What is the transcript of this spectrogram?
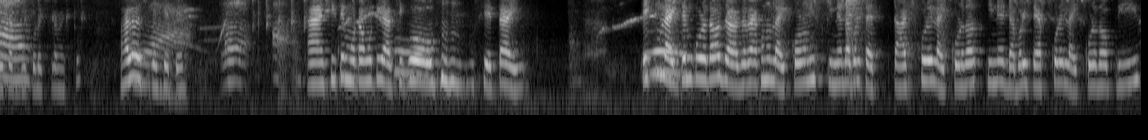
এইসব দিয়ে করেছিলাম একটু। ভালো হয়েছিল খেতে। হ্যাঁ শীতে মোটামুটি আছি গো সেটাই। একটু লাইক দেন করে দাও যারা যারা এখনও লাইক করোনি স্ক্রিনে ডাবল টাচ করে লাইক করে দাও স্ক্রিনে ডাবল ট্যাপ করে লাইক করে দাও প্লিজ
